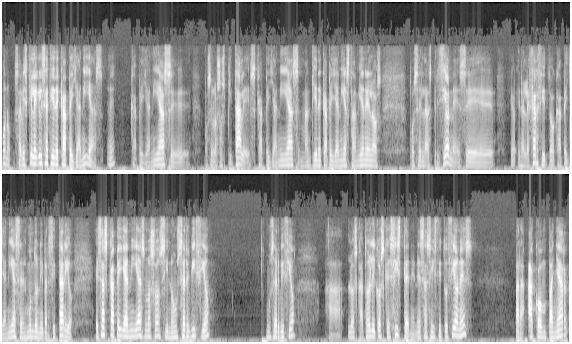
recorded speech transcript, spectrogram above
Bueno, sabéis que la Iglesia tiene capellanías, ¿eh? Capellanías eh, pues en los hospitales, capellanías, mantiene capellanías también en los pues en las prisiones, eh, en el ejército, capellanías en el mundo universitario. Esas capellanías no son sino un servicio, un servicio a los católicos que existen en esas instituciones para acompañar,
